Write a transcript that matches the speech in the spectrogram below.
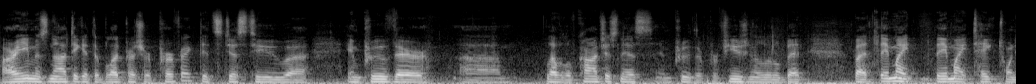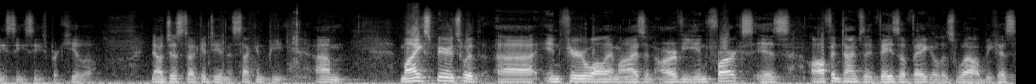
our aim is not to get their blood pressure perfect, it's just to uh, improve their um, level of consciousness, improve their perfusion a little bit, but they might, they might take 20 cc's per kilo. Now, just, I'll get to you in a second, Pete. Um, my experience with uh, inferior wall MIs and RV infarcts is oftentimes they vasovagal as well, because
